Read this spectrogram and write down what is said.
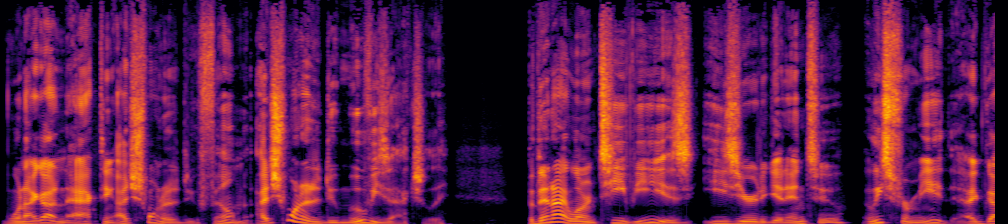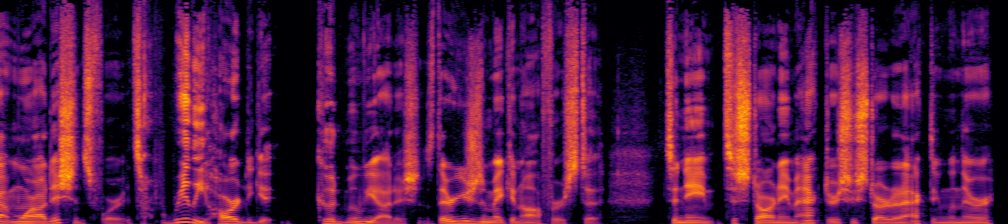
when I got into acting. I just wanted to do film. I just wanted to do movies actually, but then I learned TV is easier to get into. At least for me, I've got more auditions for it. It's really hard to get good movie auditions. They're usually making offers to to name to star name actors who started acting when they were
